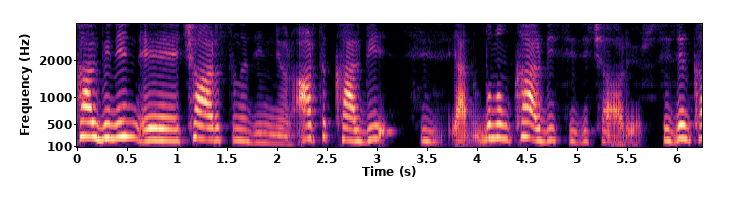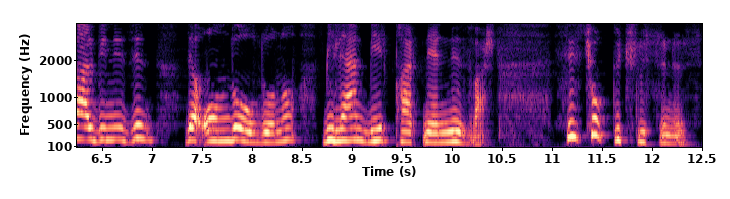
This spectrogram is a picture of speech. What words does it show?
kalbinin e, çağrısını dinliyor. Artık kalbi siz yani bunun kalbi sizi çağırıyor. Sizin kalbinizin de onda olduğunu bilen bir partneriniz var. Siz çok güçlüsünüz.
